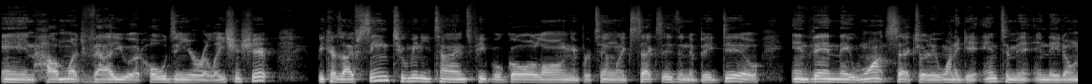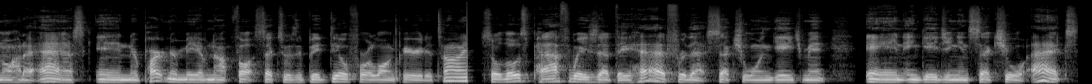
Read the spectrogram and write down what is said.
and how much value it holds in your relationship because I've seen too many times people go along and pretend like sex isn't a big deal and then they want sex or they want to get intimate and they don't know how to ask and their partner may have not thought sex was a big deal for a long period of time. So those pathways that they had for that sexual engagement and engaging in sexual acts,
